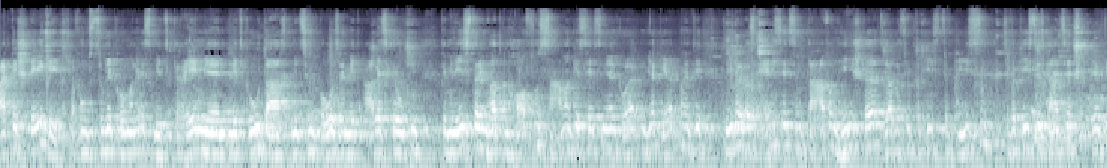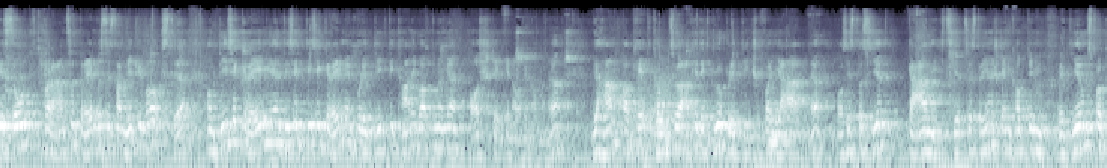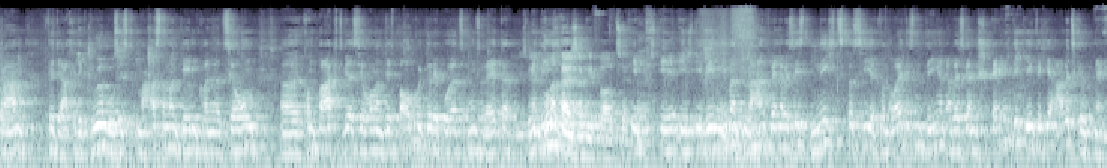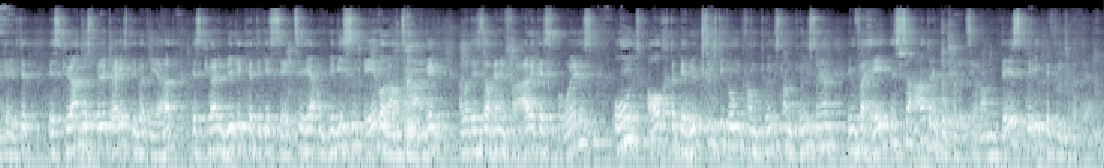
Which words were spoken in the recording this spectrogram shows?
praktisch täglich auf uns zugekommen ist, mit Gremien, mit Gutachten, mit Symposien, mit Arbeitsgruppen. Die Ministerin hat einen Haufen Samen gesetzt in ihren Garten, wie eine Gärtnerin, die, die überall was einsetzen darf und hinstellt, ja, aber sie vergisst zu gießen, sie vergisst das Ganze irgendwie so voranzutreiben, dass das dann wirklich machst. Ja. Und diese Gremien, diese, diese Gremienpolitik, die kann überhaupt nicht mehr ausstecken, genau genommen. Ja. Wir haben kommen zur Architekturpolitik schon vor Jahren. Ja. Was ist passiert? Gar nichts. Ich habe es drinnen stehen gehabt im Regierungsprogramm, für die Architektur muss es Maßnahmen geben, Koordination, äh, Kompaktversionen des Baukulturreports und so weiter. Es werden Hochhäuser gebaut. Ich, ich, ich, ich will niemanden lang werden, aber es ist nichts passiert von all diesen Dingen, aber es werden ständig irgendwelche Arbeitsgruppen eingerichtet. Es gehören, du hast völlig recht, lieber Gerhard, es gehören in Wirklichkeit die Gesetze her und wir wissen eh, woran es mangelt, aber das ist auch eine Frage des Wollens und auch der Berücksichtigung von Künstlern und Künstlerinnen im Verhältnis zu anderen Populationen. Und das fehlt bei vielen Parteien.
